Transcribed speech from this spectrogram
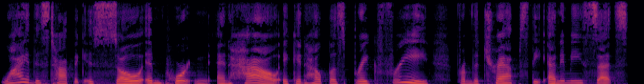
why this topic is so important and how it can help us break free from the traps the enemy sets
